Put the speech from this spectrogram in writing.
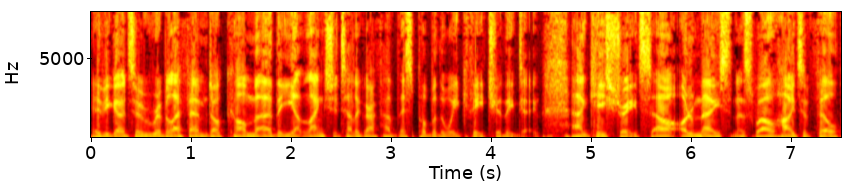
If you go to ribblefm.com, uh, the Lancashire Telegraph have this Pub of the Week feature they do. And Key Street are, are amazing as well. Hi to Phil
